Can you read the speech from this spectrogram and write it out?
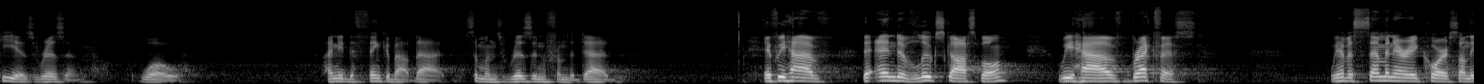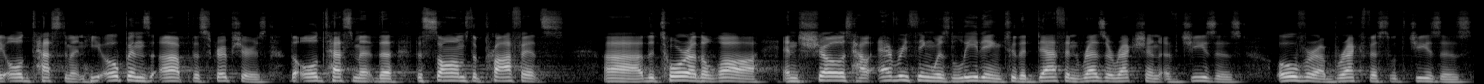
he is risen. Whoa I need to think about that. Someone's risen from the dead. If we have the end of Luke's gospel, we have breakfast. We have a seminary course on the Old Testament. He opens up the scriptures, the Old Testament, the, the Psalms, the prophets, uh, the Torah, the law, and shows how everything was leading to the death and resurrection of Jesus over a breakfast with Jesus.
